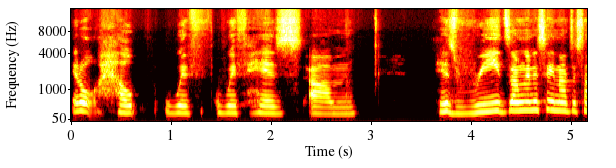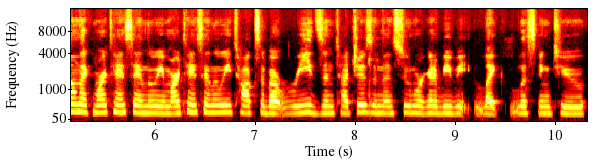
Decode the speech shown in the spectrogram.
It'll help with with his um his reads. I'm going to say not to sound like Martin St. Louis. Martin St. Louis talks about reads and touches, and then soon we're going to be like listening to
